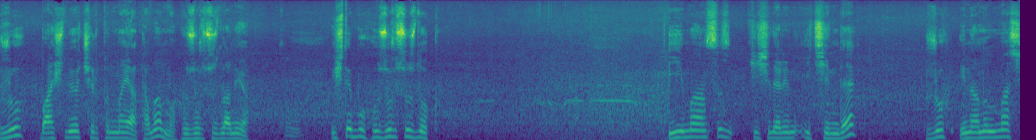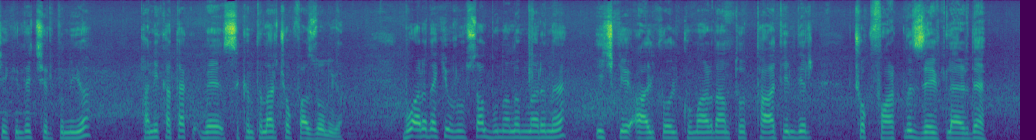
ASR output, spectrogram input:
Ruh başlıyor çırpınmaya tamam mı? Huzursuzlanıyor. İşte bu huzursuzluk imansız kişilerin içinde ruh inanılmaz şekilde çırpınıyor. Panik atak ve sıkıntılar çok fazla oluyor. Bu aradaki ruhsal bunalımlarını içki, alkol, kumardan tut, tatildir çok farklı zevklerde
